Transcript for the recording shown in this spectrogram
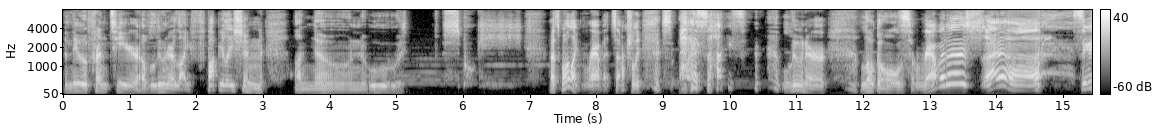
a new frontier of lunar life. Population unknown. Ooh, spooky. That's more like rabbits, actually. Size, lunar, locals, rabbitish? Ah. See?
